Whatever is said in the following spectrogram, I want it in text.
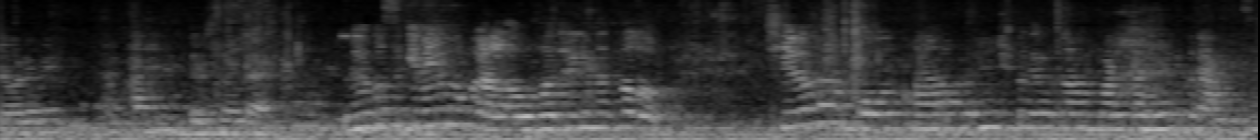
know. Né? Eu não consegui nem com ela. O Rodrigo ainda falou: tira uma boa com ela pra gente poder usar no porta-retrato.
